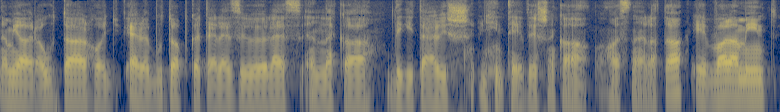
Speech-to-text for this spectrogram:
ami arra utal, hogy előbb-utóbb kötelező lesz ennek a digitális ügyintézésnek a használata, valamint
